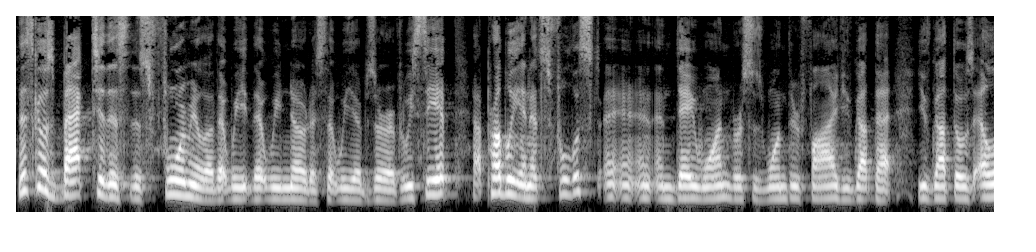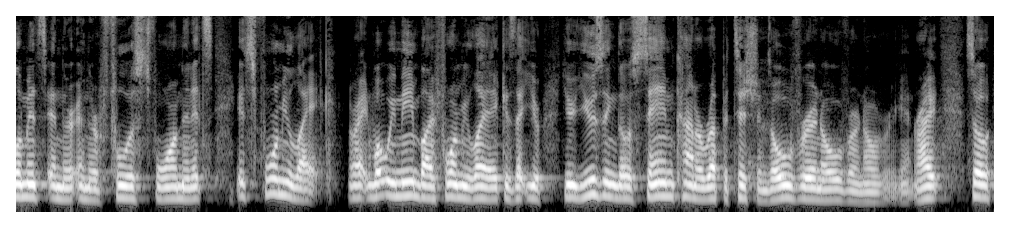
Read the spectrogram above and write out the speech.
This goes back to this, this formula that we, that we noticed, that we observed. We see it uh, probably in its fullest in, in, day one, verses one through five. You've got that, you've got those elements in their, in their fullest form, and it's, it's formulaic, right? And what we mean by formulaic is that you're, you're using those same kind of repetitions over and over and over again, right? So,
